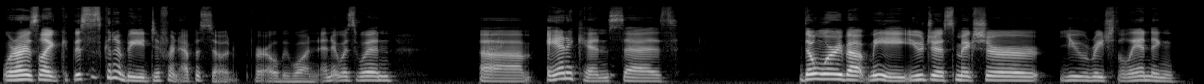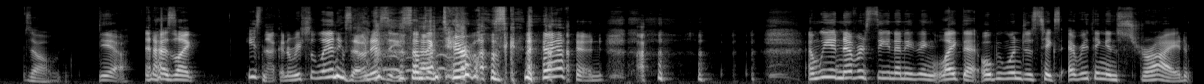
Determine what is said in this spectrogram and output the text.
where I was like, this is gonna be a different episode for Obi Wan, and it was when um, Anakin says, "Don't worry about me. You just make sure you reach the landing zone." Yeah. And I was like, he's not to reach the landing zone, is he? Something terrible is to happen. and we had never seen anything like that. Obi Wan just takes everything in stride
